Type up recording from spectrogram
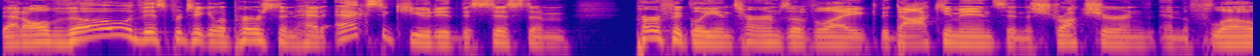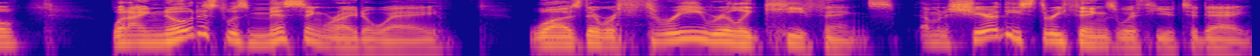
that although this particular person had executed the system perfectly in terms of like the documents and the structure and, and the flow, what I noticed was missing right away was there were three really key things. I'm going to share these three things with you today.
